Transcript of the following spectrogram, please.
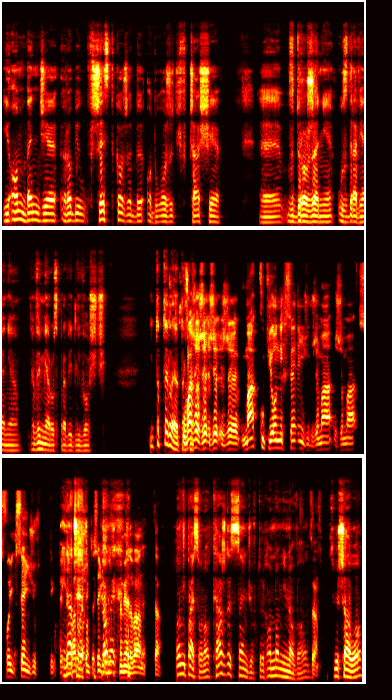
i on będzie robił wszystko, żeby odłożyć w czasie e, wdrożenie uzdrawiania wymiaru sprawiedliwości. I to tyle. Tak Uważa, że, że, że ma kupionych sędziów, że ma, że ma swoich sędziów, tych, tych Inaczej, 2000 sędziów nominowanych. Tak. Szanowni Państwo, no, każdy z sędziów, których on nominował, Tak. słyszało,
